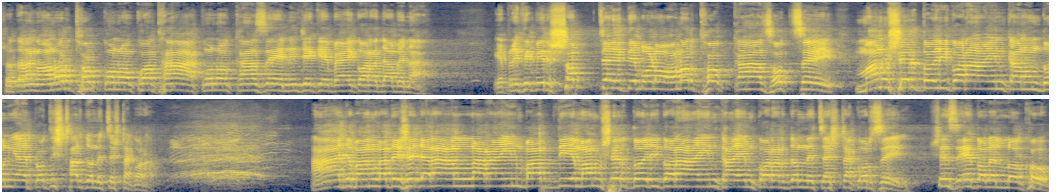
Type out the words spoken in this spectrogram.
সুতরাং অনর্থক কোনো কথা, কোনো কাজে নিজেকে ব্যয় করা যাবে না। এ পৃথিবীর সবচাইতে বড় অনর্থক কাজ হচ্ছে মানুষের তৈরি করা আইন কানুন দুনিয়ায় প্রতিষ্ঠার জন্য চেষ্টা করা। আজ বাংলাদেশে যারা আল্লাহর আইন বাদ দিয়ে মানুষের তৈরি করা আইন কায়েম করার জন্য চেষ্টা করছে, সে যে দলের লোক হোক,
